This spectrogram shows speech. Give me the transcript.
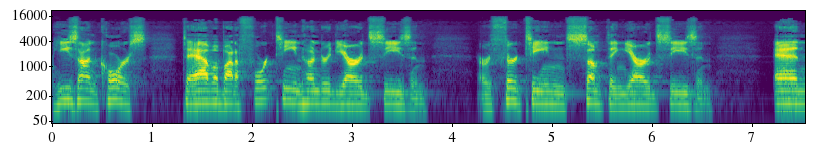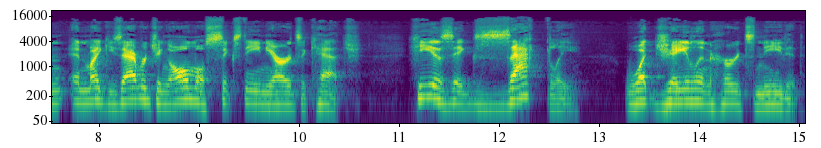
he's on course to have about a 1,400 yard season or 13 something yard season. And, and Mike, he's averaging almost 16 yards a catch. He is exactly what Jalen Hurts needed.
